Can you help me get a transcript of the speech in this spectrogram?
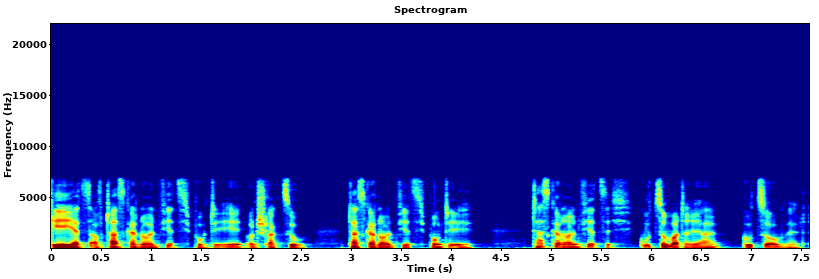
Gehe jetzt auf tasca49.de und schlag zu. tasca49.de. Tasca 49. Gut zum Material, gut zur Umwelt.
